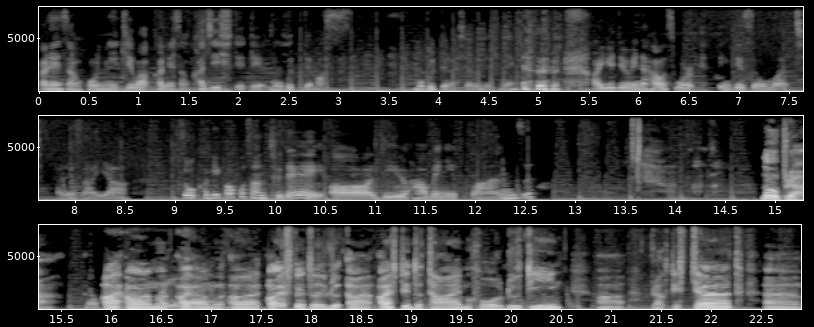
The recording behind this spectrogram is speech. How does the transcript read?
カレンさん、こんにちは。カレンさん、家事してて潜ってます。潜ってらっしゃるんですね。Are you doing the housework? Thank you so much. カレンさん、yeah. So, 鍵かこさん、today, uh, do you have any plans? No plan. No I am, I am, uh, I spend, the uh, I spend the time for routine, uh, practice chat, uh,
